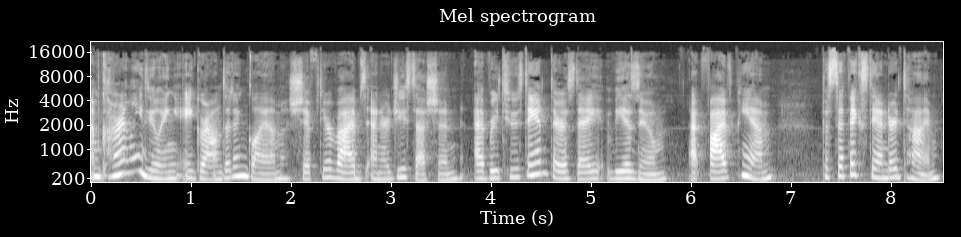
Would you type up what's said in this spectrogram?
I'm currently doing a Grounded and Glam Shift Your Vibes energy session every Tuesday and Thursday via Zoom at 5 p.m. Pacific Standard Time,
